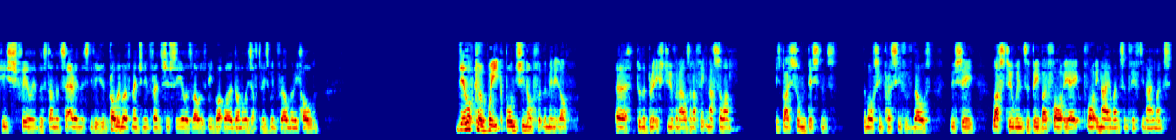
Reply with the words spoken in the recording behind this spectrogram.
he's clearly the standard setter in this division. Probably worth mentioning Francis Seal as well, who's been bought by O'Donnell's after his win for Elmery Holden. They look a weak bunch enough at the minute though, uh, to the British juveniles, and I think Nassalam is by some distance the most impressive of those we've seen. Last two wins have been by 48, 49 lengths and 59 lengths.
